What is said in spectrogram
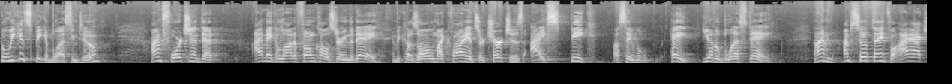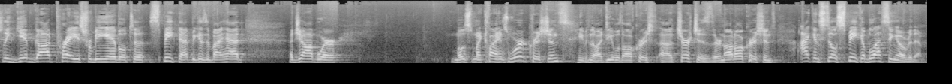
but we can speak a blessing to them. Amen. I'm fortunate that I make a lot of phone calls during the day, and because all of my clients are churches, I speak. I'll say, Well, hey, you have a blessed day. And I'm, I'm so thankful. I actually give God praise for being able to speak that because if I had a job where most of my clients were Christians, even though I deal with all Christ, uh, churches, they're not all Christians, I can still speak a blessing over them.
